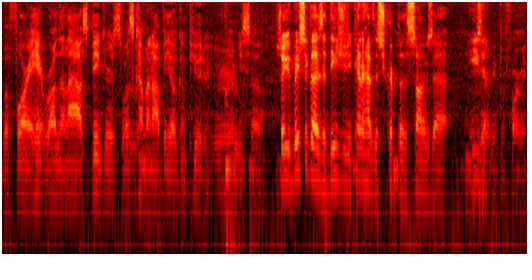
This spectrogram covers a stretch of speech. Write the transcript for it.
Before it hit rolling loud speakers, what's mm. coming off of your computer. You feel me? Mm. So So you basically, as a DJ, you kind of have the script of the songs that he's gonna be performing.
